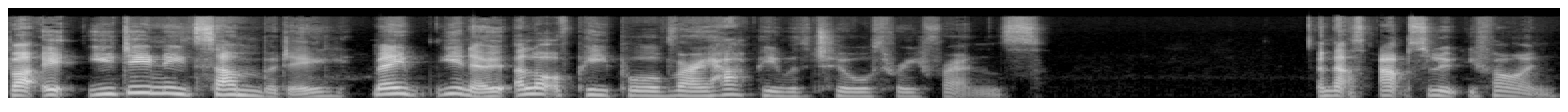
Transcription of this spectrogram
But it, you do need somebody. Maybe, you know, a lot of people are very happy with two or three friends and that's absolutely fine.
